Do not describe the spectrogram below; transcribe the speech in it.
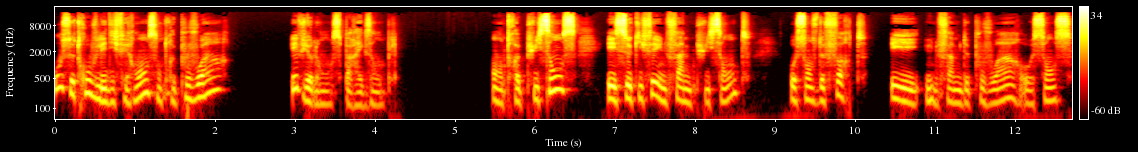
Où se trouvent les différences entre pouvoir et violence, par exemple? Entre puissance et ce qui fait une femme puissante, au sens de forte, et une femme de pouvoir au sens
